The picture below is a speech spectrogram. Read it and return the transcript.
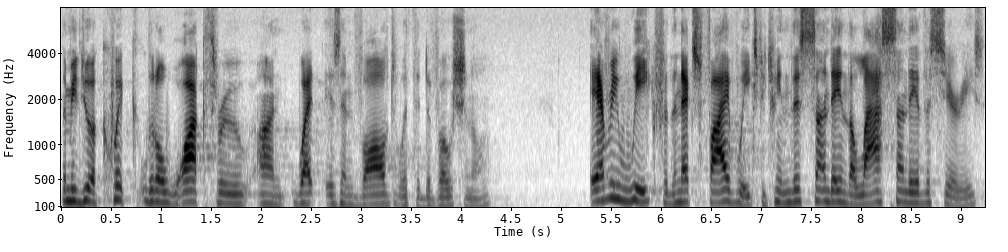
Let me do a quick little walkthrough on what is involved with the devotional. Every week for the next five weeks, between this Sunday and the last Sunday of the series,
